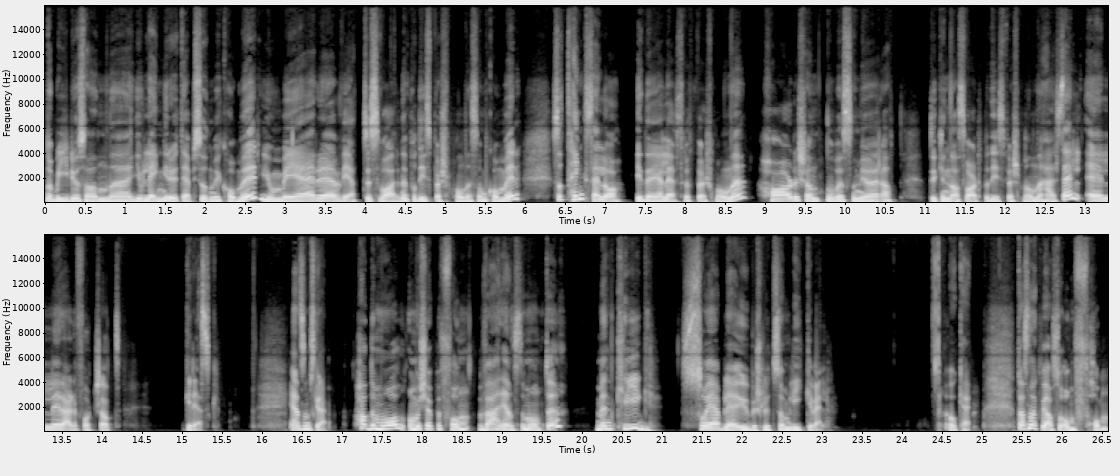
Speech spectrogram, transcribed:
Nå blir det jo sånn, eh, jo lenger ut i episoden vi kommer, jo mer eh, vet du svarene på de spørsmålene som kommer. Så tenk selv òg, idet jeg leser opp spørsmålene, har du skjønt noe som gjør at du kunne ha svart på de spørsmålene her selv, eller er det fortsatt gresk? En som skrev hadde mål om å kjøpe fond hver eneste måned, men krig, så jeg ble ubesluttsom likevel. Ok, da snakker vi altså om fond,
